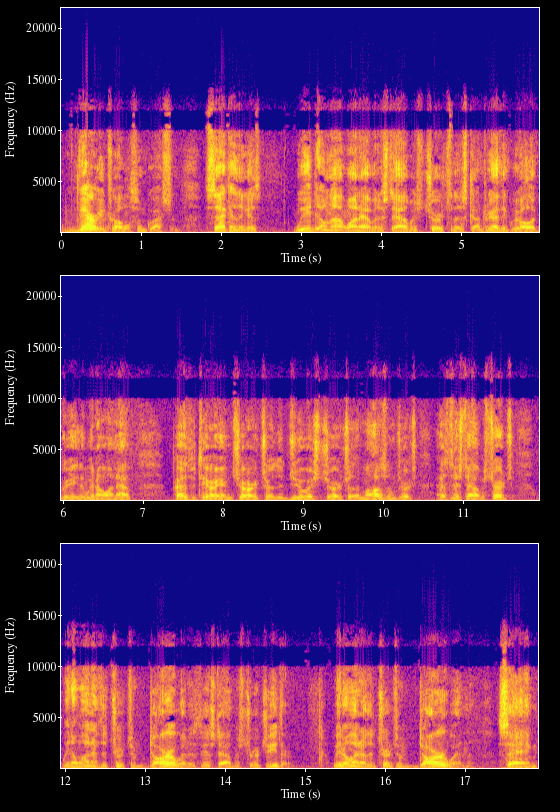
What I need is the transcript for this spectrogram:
a very troublesome question. Second thing is, we do not want to have an established church in this country. I think we all agree that we don't want to have Presbyterian church or the Jewish church or the Muslim church as the established church. We don't want to have the Church of Darwin as the established church either. We don't want to have the Church of Darwin saying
